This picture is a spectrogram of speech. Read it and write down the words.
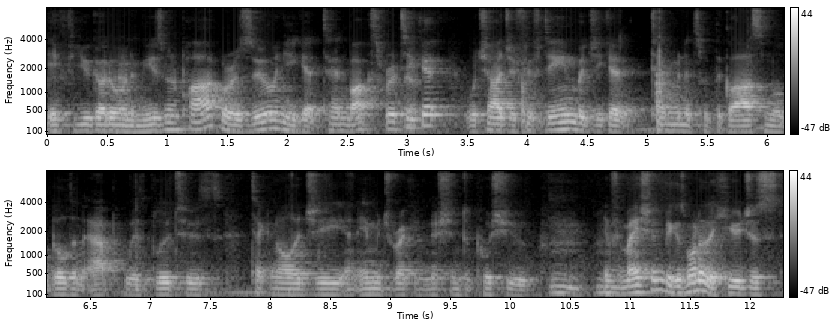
if you go to an amusement park or a zoo and you get 10 bucks for a ticket, we'll charge you 15, but you get 10 minutes with the glass and we'll build an app with Bluetooth technology and image recognition to push you Mm, mm. information because one of the hugest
